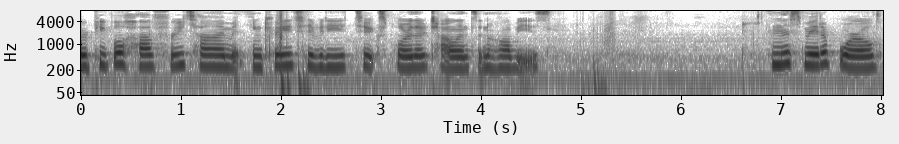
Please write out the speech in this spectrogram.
where people have free time and creativity to explore their talents and hobbies. In this made up world,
